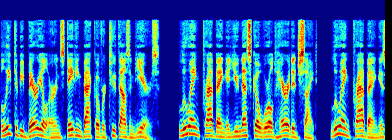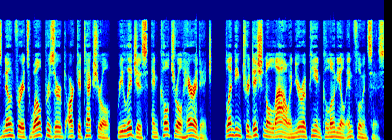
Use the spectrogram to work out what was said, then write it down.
believed to be burial urns dating back over 2,000 years. Luang Prabang a UNESCO World Heritage Site, Luang Prabang is known for its well-preserved architectural, religious, and cultural heritage, blending traditional Lao and European colonial influences.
